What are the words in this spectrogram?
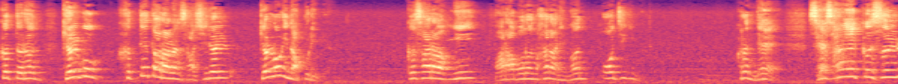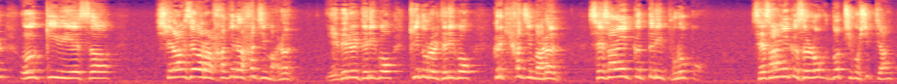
것들은 결국 헛되다라는 사실을 결론이 나버리면 그 사람이 바라보는 하나님은 오직입니다. 그런데 세상의 것을 얻기 위해서 신앙생활을 하기는 하지만은 예배를 드리고 기도를 드리고 그렇게 하지만은 세상의 것들이 부럽고 세상의 것을 놓- 놓치고 싶지 않고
